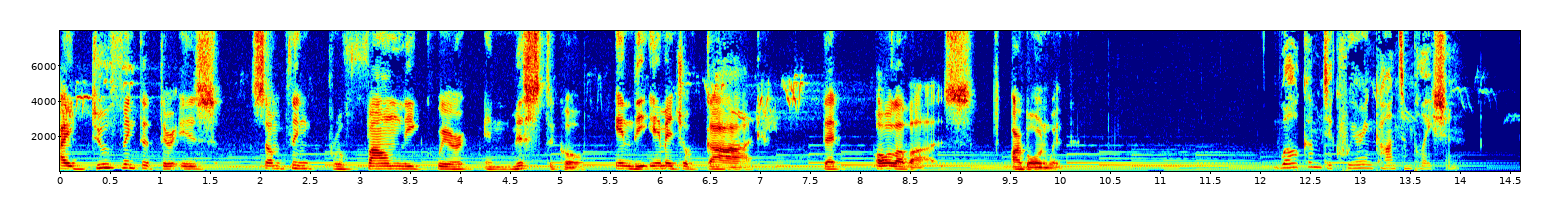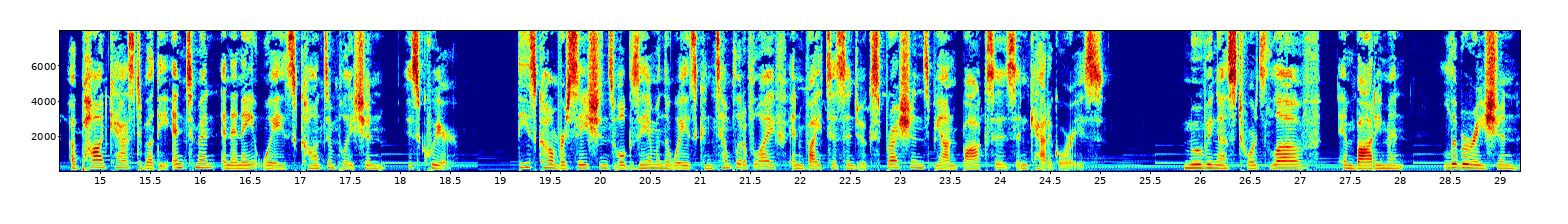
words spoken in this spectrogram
I do think that there is something profoundly queer and mystical in the image of God that all of us are born with. Welcome to Queering Contemplation, a podcast about the intimate and innate ways contemplation is queer. These conversations will examine the ways contemplative life invites us into expressions beyond boxes and categories, moving us towards love, embodiment, liberation,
